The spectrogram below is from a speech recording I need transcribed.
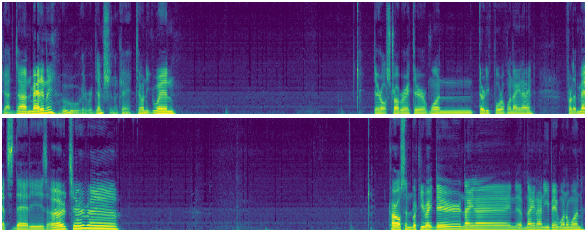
Got Don Mattingly. Ooh, got a redemption. Okay. Tony Gwynn. Darryl Strawberry right there. 134 of 199. For the Mets, that is Arturo. Carlson, rookie right there. 99 of 99 eBay 101.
